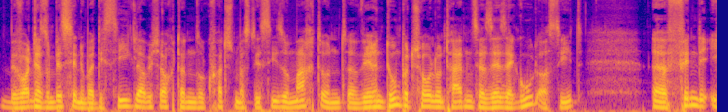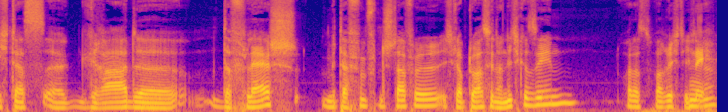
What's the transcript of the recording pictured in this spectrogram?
wir wollten ja so ein bisschen über DC, glaube ich, auch dann so quatschen, was DC so macht. Und äh, während Doom Patrol und Titans ja sehr, sehr gut aussieht, äh, finde ich, dass äh, gerade The Flash mit der fünften Staffel, ich glaube, du hast sie noch nicht gesehen. War das war richtig, nee. ne?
